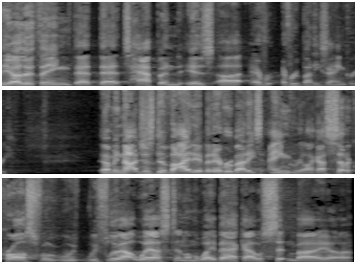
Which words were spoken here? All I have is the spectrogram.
The other thing that, that's happened is uh, every, everybody's angry. I mean, not just divided, but everybody's angry. Like I sat across, we, we flew out west, and on the way back, I was sitting by uh,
